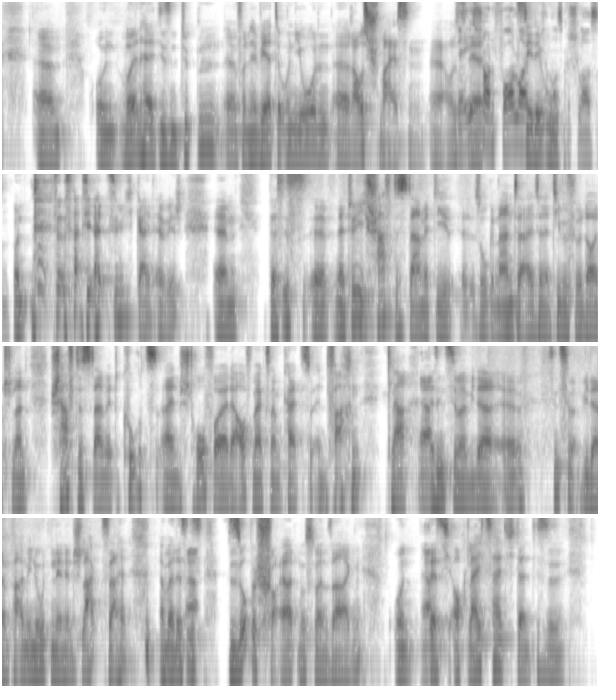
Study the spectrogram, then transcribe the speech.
Ähm, und wollen halt diesen Typen äh, von der Werteunion äh, rausschmeißen äh, aus der, der ist schon vorläufig CDU. ausgeschlossen. Und das hat die halt ziemlich kalt erwischt. Ähm, das ist äh, natürlich schafft es damit die äh, sogenannte Alternative für Deutschland schafft es damit kurz ein Strohfeuer der Aufmerksamkeit zu entfachen. Klar, ja. da sind sie mal wieder äh, sind sie mal wieder ein paar Minuten in den Schlagzeilen, aber das ja. ist so bescheuert, muss man sagen. Und ja. dass ich auch gleichzeitig dann diese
